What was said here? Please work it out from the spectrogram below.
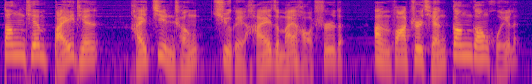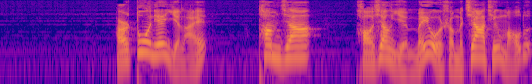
当天白天还进城去给孩子买好吃的。案发之前刚刚回来。而多年以来，他们家好像也没有什么家庭矛盾，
